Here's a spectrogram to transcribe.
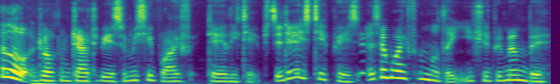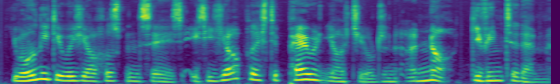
Hello and welcome to How to Be a Submissive Wife Daily Tips. Today's tip is As a wife and mother, you should remember you only do as your husband says. It is your place to parent your children and not give in to them.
